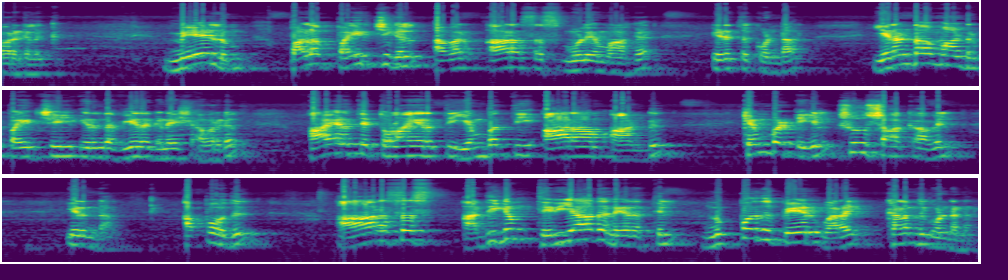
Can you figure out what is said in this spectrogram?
அவர்களுக்கு. மேலும் பல பயிற்சிகள் அவர் ஆர்எஸ்எஸ் மூலியமாக எடுத்துக்கொண்டார். இரண்டாம் ஆண்டு பயிற்சியில் இருந்த வீர கணேஷ் அவர்கள் ஆயிரத்தி தொள்ளாயிரத்தி எண்பத்தி ஆறாம் ஆண்டு கெம்பட்டியில் ஷூஷாக்காவில் இருந்தார். அப்போது ஆர்எஸ்எஸ் அதிகம் தெரியாத நேரத்தில் முப்பது பேர் வரை கலந்து கொண்டனர்.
